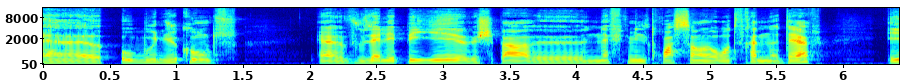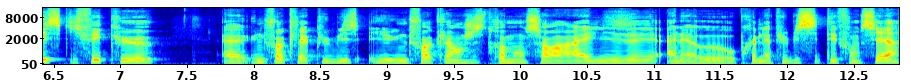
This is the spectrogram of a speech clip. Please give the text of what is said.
euh, au bout du compte, euh, vous allez payer, euh, je sais pas, 9 300 euros de frais de notaire, et ce qui fait que une fois que la une fois que l'enregistrement sera réalisé auprès de la publicité foncière,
